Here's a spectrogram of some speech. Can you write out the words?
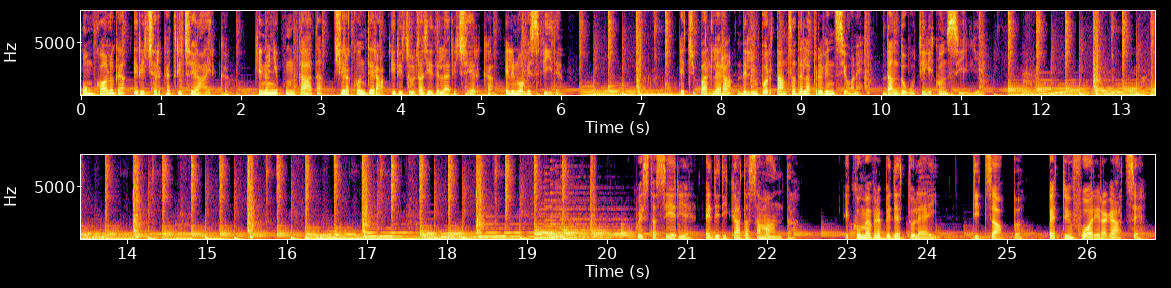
oncologa e ricercatrice AIRC, che in ogni puntata ci racconterà i risultati della ricerca e le nuove sfide. E ci parlerà dell'importanza della prevenzione, dando utili consigli. Questa serie è dedicata a Samantha e come avrebbe detto lei, tits up, petto in fuori ragazze.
